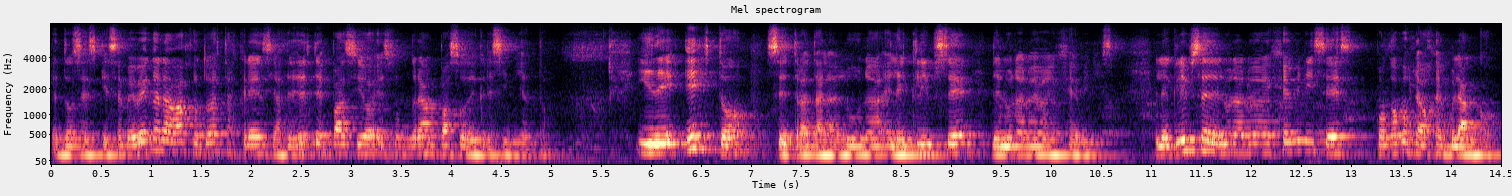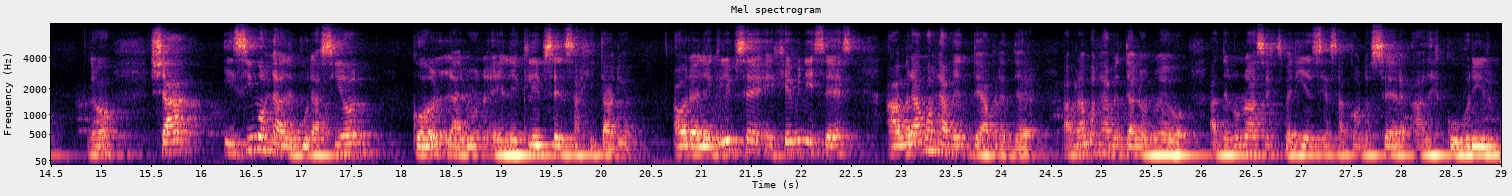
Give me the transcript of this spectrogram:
Entonces, que se me vengan abajo todas estas creencias desde este espacio es un gran paso de crecimiento. Y de esto se trata la luna, el eclipse de luna nueva en Géminis. El eclipse de luna nueva en Géminis es, pongamos la hoja en blanco, ¿no? Ya hicimos la depuración con la luna, el eclipse en Sagitario. Ahora, el eclipse en Géminis es, abramos la mente a aprender, abramos la mente a lo nuevo, a tener nuevas experiencias, a conocer, a descubrir,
